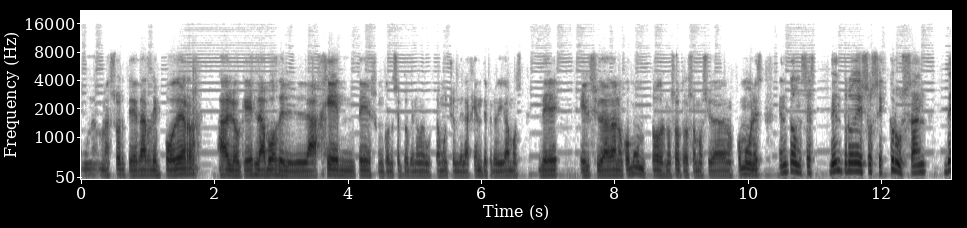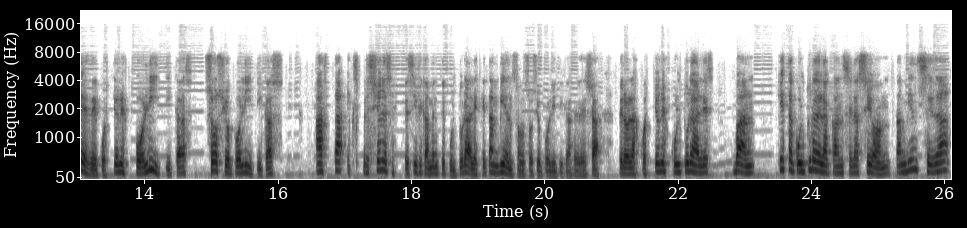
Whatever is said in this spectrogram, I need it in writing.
una, una suerte de darle poder a lo que es la voz de la gente, es un concepto que no me gusta mucho el de la gente, pero digamos de el ciudadano común, todos nosotros somos ciudadanos comunes. Entonces, dentro de eso se cruzan desde cuestiones políticas, sociopolíticas, hasta expresiones específicamente culturales, que también son sociopolíticas desde ya, pero las cuestiones culturales van que esta cultura de la cancelación también se da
